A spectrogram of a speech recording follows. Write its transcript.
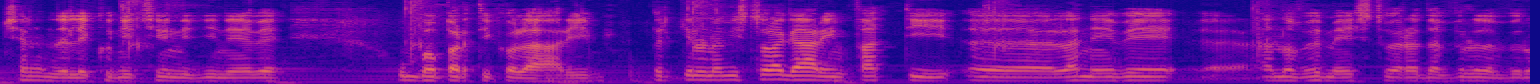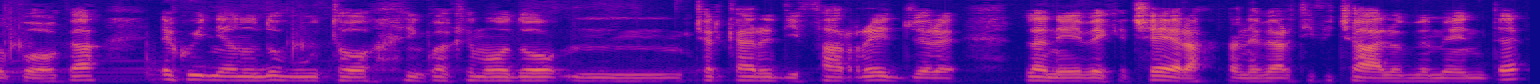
c'erano delle condizioni di neve un po' particolari. Per chi non ha visto la gara, infatti, eh, la neve eh, a 9 mesto era davvero davvero poca e quindi hanno dovuto in qualche modo mh, cercare di far reggere la neve che c'era, la neve artificiale ovviamente,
